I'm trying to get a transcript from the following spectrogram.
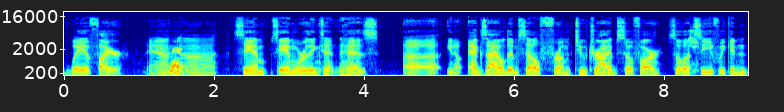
Way of Fire and right. uh, Sam Sam Worthington has uh, you know exiled himself from two tribes so far. So let's see if we can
